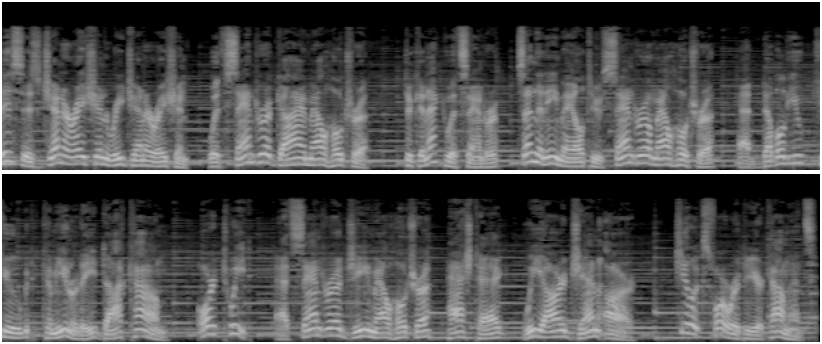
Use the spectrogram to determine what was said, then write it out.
This is Generation Regeneration with Sandra Guy Malhotra. To connect with Sandra, send an email to Sandra Malhotra at wcubedcommunity.com or tweet at Sandra G. Malhotra, hashtag We Are Gen R. She looks forward to your comments.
